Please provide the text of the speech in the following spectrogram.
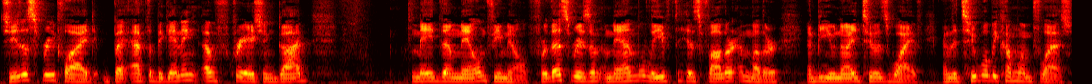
Jesus replied, But at the beginning of creation, God made them male and female. For this reason, a man will leave his father and mother and be united to his wife, and the two will become one flesh.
